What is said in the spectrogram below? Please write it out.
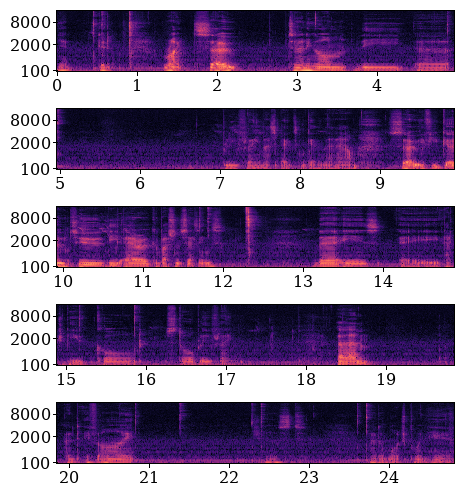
Yeah good. Right so turning on the uh, blue flame aspect and getting that out. So if you go to the aero combustion settings, there is a attribute called store blue flame. Um, and if I just add a watch point here,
